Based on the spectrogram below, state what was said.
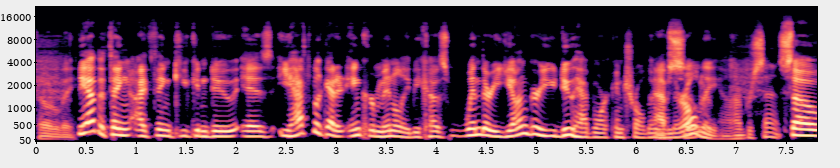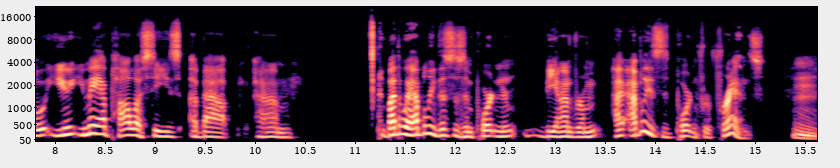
Totally. The other thing I think you can do is you have to look at it incrementally because when they're younger, you do have more control than when they're older. Absolutely. 100. percent So you you may have policies about. Um, by the way, I believe this is important beyond from. I, I believe this is important for friends. Hmm.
